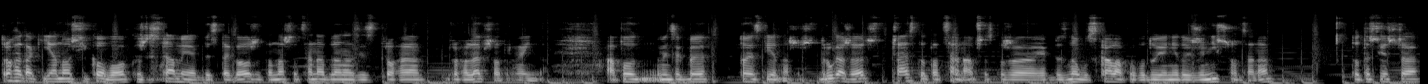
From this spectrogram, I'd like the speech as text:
trochę tak janosikowo korzystamy jakby z tego, że ta nasza cena dla nas jest trochę, trochę lepsza, trochę inna. A po, więc jakby to jest jedna rzecz. Druga rzecz, często ta cena, przez to, że jakby znowu skala powoduje nie dość, że niższą cenę, to też jeszcze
